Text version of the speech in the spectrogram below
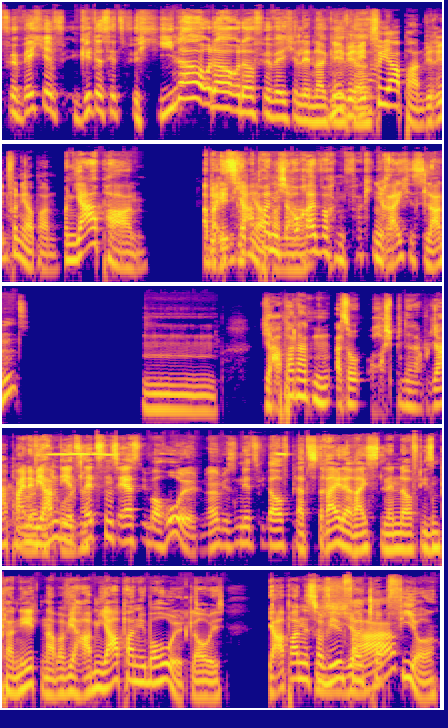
Für welche, gilt das jetzt für China oder, oder für welche Länder gilt Nee, wir das? reden für Japan. Wir reden von Japan. Von Japan. Aber ist Japan, Japan, nicht ja. auch einfach ein fucking reiches Land? Hm, Japan hat ein, also, oh, ich bin in Japan. Ich meine, wir haben die jetzt ne? letztens erst überholt. Ne? Wir sind jetzt wieder auf Platz drei der reichsten Länder auf diesem Planeten, aber wir haben Japan überholt, glaube ich. Japan ist auf jeden Ja. Fall Top 4.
